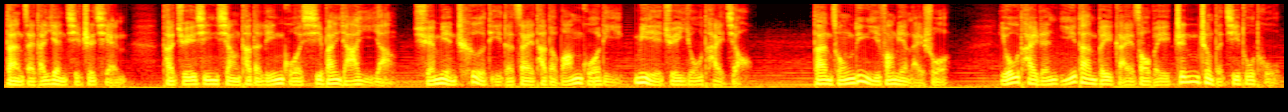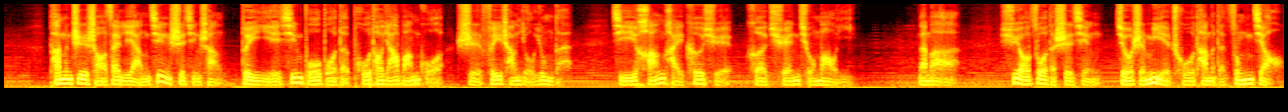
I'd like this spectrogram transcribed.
但在他咽气之前，他决心像他的邻国西班牙一样，全面彻底的在他的王国里灭绝犹太教。但从另一方面来说，犹太人一旦被改造为真正的基督徒，他们至少在两件事情上对野心勃勃的葡萄牙王国是非常有用的，即航海科学和全球贸易。那么，需要做的事情就是灭除他们的宗教。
